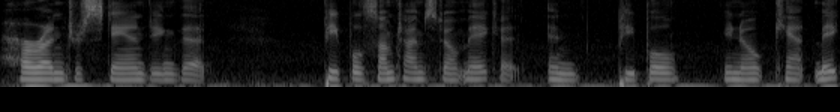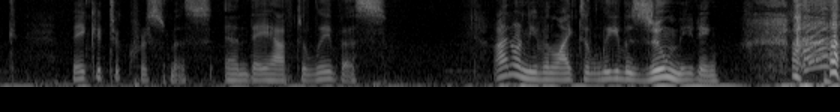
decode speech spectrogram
her understanding that people sometimes don't make it, and people, you know, can't make make it to Christmas, and they have to leave us. I don't even like to leave a Zoom meeting. I,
